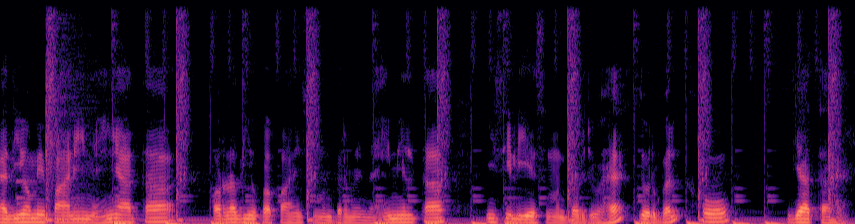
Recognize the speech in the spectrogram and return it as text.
नदियों में पानी नहीं आता और नदियों का पानी समुद्र में नहीं मिलता, इसीलिए समुद्र जो है दुर्बल हो जाता है।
